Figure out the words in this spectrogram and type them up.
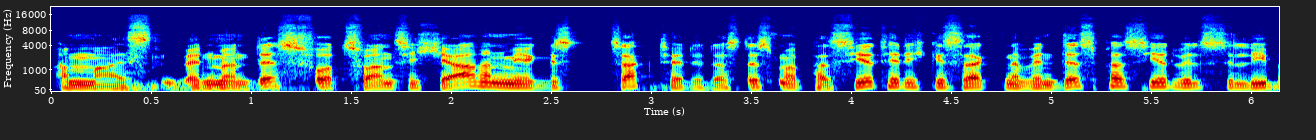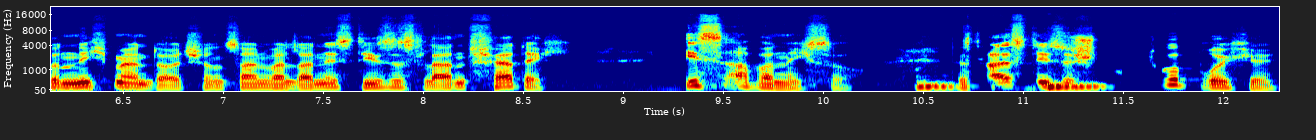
am meisten. Wenn man das vor 20 Jahren mir gesagt hätte, dass das mal passiert, hätte ich gesagt, na, wenn das passiert, willst du lieber nicht mehr in Deutschland sein, weil dann ist dieses Land fertig. Ist aber nicht so. Das heißt, diese Strukturbrüche,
